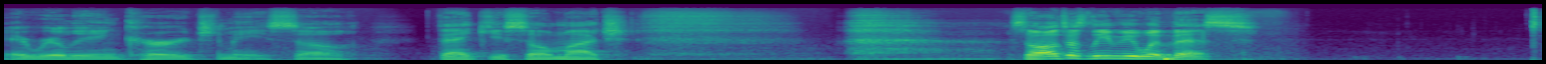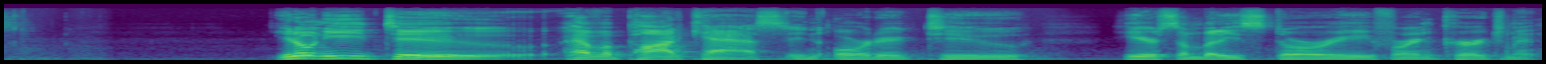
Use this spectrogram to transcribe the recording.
it really encouraged me. So thank you so much. So I'll just leave you with this you don't need to have a podcast in order to hear somebody's story for encouragement.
